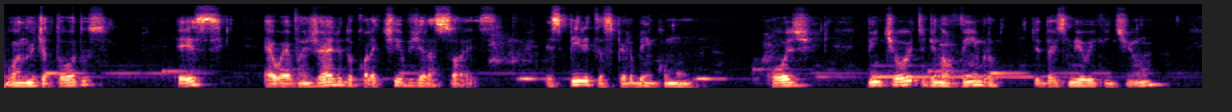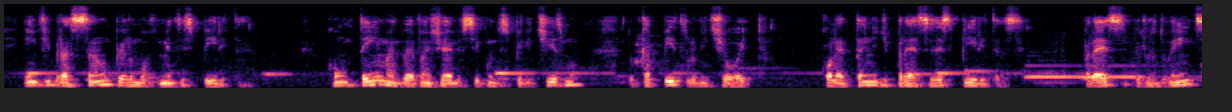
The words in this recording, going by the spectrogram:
Boa noite a todos. Esse é o Evangelho do Coletivo Gerações, Espíritas pelo Bem Comum. Hoje, 28 de novembro de 2021, em vibração pelo movimento espírita, com o tema do Evangelho segundo o Espiritismo, do capítulo 28, Coletânea de Preces Espíritas, prece pelos doentes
